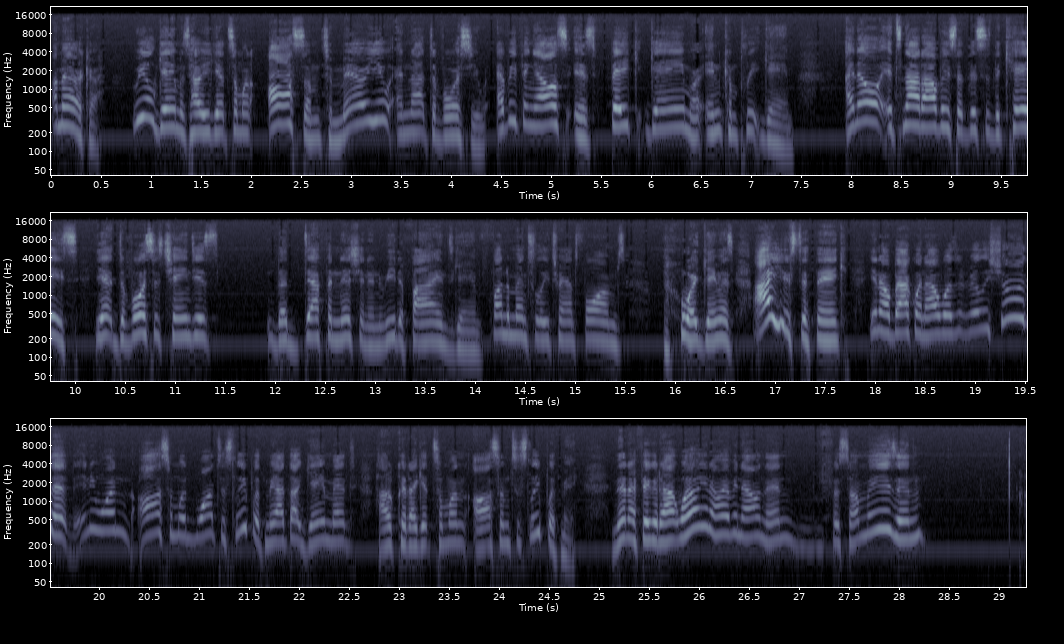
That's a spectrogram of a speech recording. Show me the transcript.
America. Real game is how you get someone awesome to marry you and not divorce you. Everything else is fake game or incomplete game. I know it's not obvious that this is the case, yet divorces changes the definition and redefines game, fundamentally transforms what game is. I used to think, you know, back when I wasn't really sure that anyone awesome would want to sleep with me, I thought game meant how could I get someone awesome to sleep with me. And then I figured out, well, you know, every now and then, for some reason,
